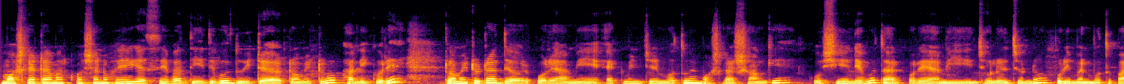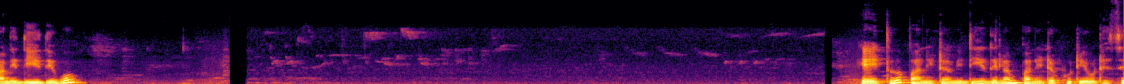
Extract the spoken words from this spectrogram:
মশলাটা আমার কষানো হয়ে গেছে, এবার দিয়ে দেবো দুইটা টমেটো ফালি করে। টমেটোটা দেওয়ার পরে আমি এক মিনিটের মতো মশলার সঙ্গে কষিয়ে নেব, তারপরে আমি ঝোলের জন্য পরিমাণ মতো পানি দিয়ে দেব। এই তো পানিটা আমি দিয়ে দিলাম, পানিটা ফুটে উঠেছে।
